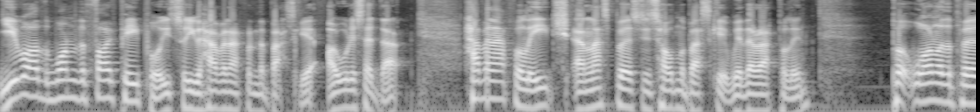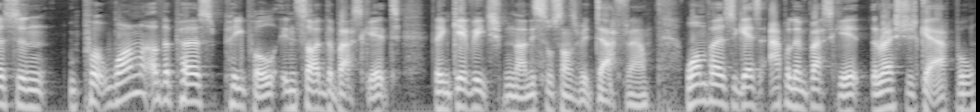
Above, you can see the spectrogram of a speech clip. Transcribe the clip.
you are the one of the five people. So you have an apple in the basket. I would have said that. Have an apple each, and last person is holding the basket with their apple in put one of the person put one of the pers- people inside the basket then give each no this all sounds a bit daft now. One person gets apple in basket the rest just get apple.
